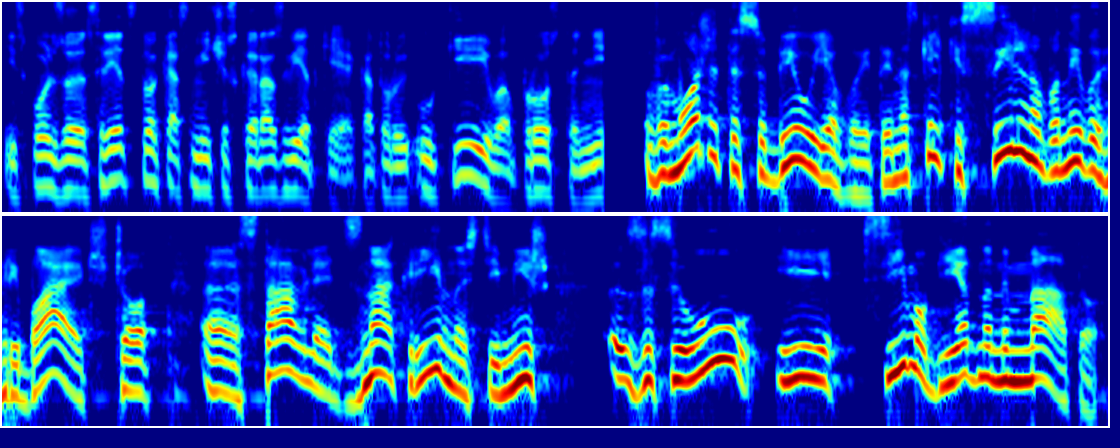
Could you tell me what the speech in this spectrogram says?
используя средства космической разведки, которые у Киева просто не Ви можете собі уявити, наскільки сильно вони вигрібають, що е, ставлять знак рівності між ЗСУ і всім об'єднаним НАТО.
